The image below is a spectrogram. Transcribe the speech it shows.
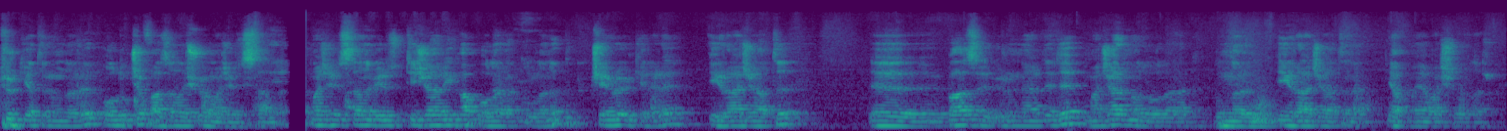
Türk yatırımları oldukça fazlalaşıyor Macaristan'da. Macaristan'ı bir ticari hap olarak kullanıp çevre ülkelere ihracatı, e, bazı ürünlerde de Macar malı olarak bunların ihracatını yapmaya başladılar.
